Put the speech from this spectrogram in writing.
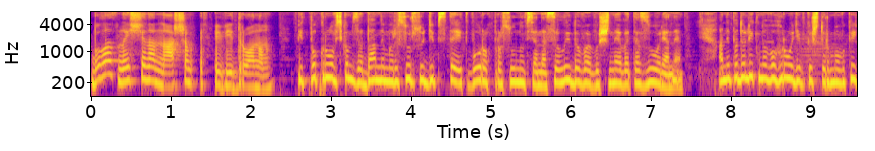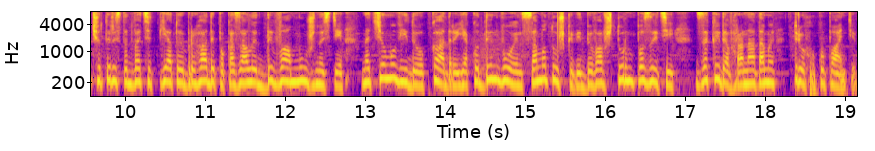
була знищена нашим FPV-дроном. Під Покровськом, за даними ресурсу Діпстейт, ворог просунувся на Селидове, Вишневе та Зоряне. А неподалік Новогродівки штурмовики 425-ї бригади показали дива мужності. На цьому відео кадри, як один воїн самотужки відбивав штурм позицій, закидав гранатами трьох окупантів.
